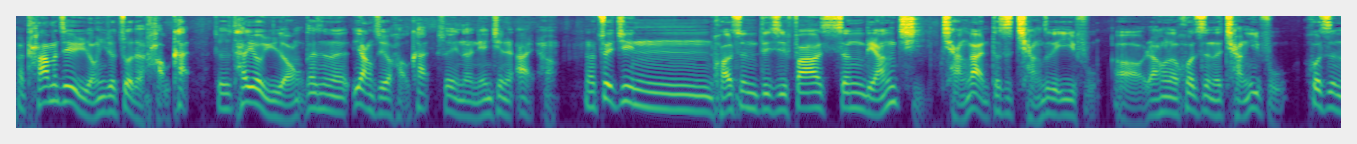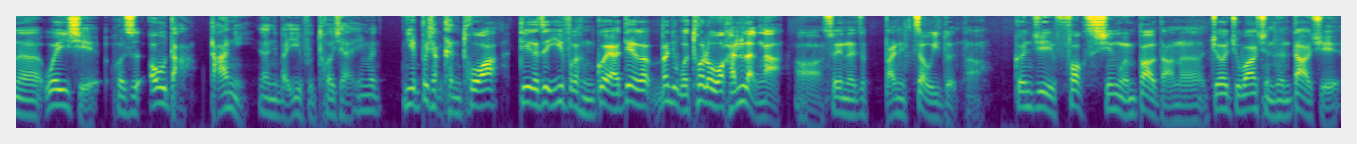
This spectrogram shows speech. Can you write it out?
那他们这些羽绒衣就做的好看，就是它有羽绒，但是呢样子又好看，所以呢年轻人爱哈。那最近华盛顿 DC 发生两起抢案，都是抢这个衣服哦，然后呢，或是呢抢衣服。或是呢威胁，或是殴打打你，让你把衣服脱下来，因为你也不想肯脱啊。第一个，这衣服很贵啊；第二个，万一我脱了我很冷啊。哦，所以呢就把你揍一顿啊。根据 Fox 新闻报道呢，George Washington 大学、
